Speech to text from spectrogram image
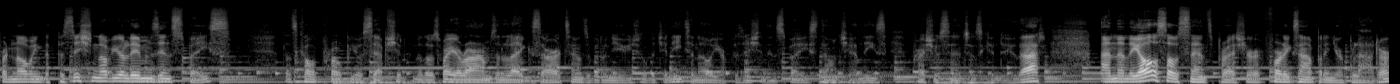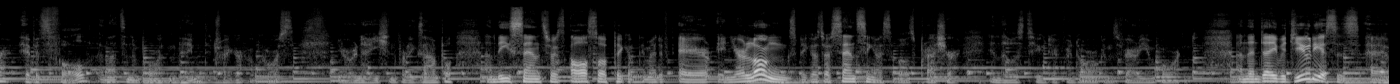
for knowing the position of your limbs in space. That's called proprioception. In other words, where your arms and legs are. It sounds a bit unusual, but you need to know your position in space, don't you? And these pressure sensors can do that. And then they also sense pressure, for example, in your bladder if it's full, and that's an important thing to trigger, of course, urination, for example. And these sensors also pick up the amount of air in your lungs because they're sensing, I suppose, pressure in those two different organs. Very important. And then David Julius's uh,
